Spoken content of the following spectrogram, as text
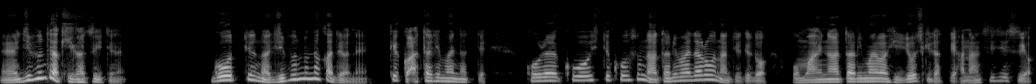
えー、自分では気がついてない。業っていうのは自分の中ではね、結構当たり前になって、これ、こうしてこうするのは当たり前だろうなんて言うけど、お前の当たり前は非常識だって話ですよ。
